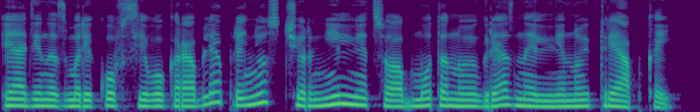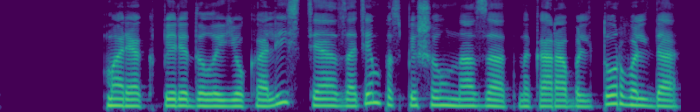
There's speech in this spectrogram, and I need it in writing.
и один из моряков с его корабля принес чернильницу, обмотанную грязной льняной тряпкой. Моряк передал ее Калисте, а затем поспешил назад на корабль Торвальда,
